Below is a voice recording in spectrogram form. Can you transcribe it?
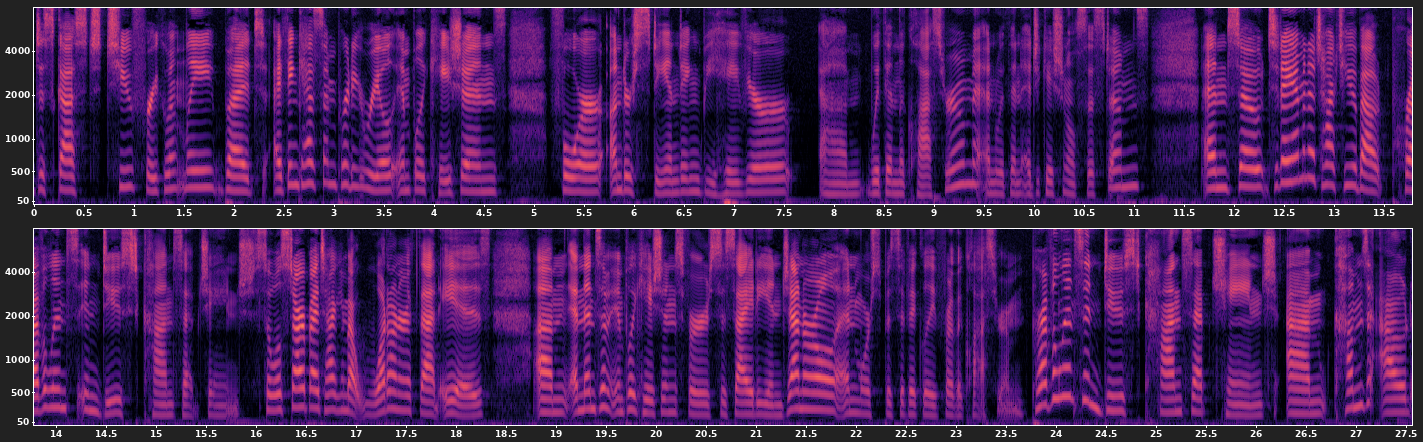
discussed too frequently, but I think has some pretty real implications for understanding behavior um, within the classroom and within educational systems. And so today I'm going to talk to you about prevalence induced concept change. So we'll start by talking about what on earth that is, um, and then some implications for society in general and more specifically for the classroom. Prevalence induced concept change um, comes out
